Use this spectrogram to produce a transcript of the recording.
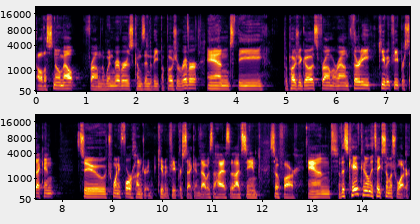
all the snow melt from the Wind Rivers comes into the Popo Agie River, and the Popo Agie goes from around 30 cubic feet per second to 2,400 cubic feet per second. That was the highest that I've seen so far. And this cave can only take so much water,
